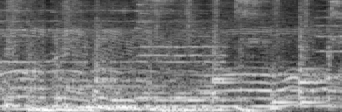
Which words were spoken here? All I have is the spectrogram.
মরে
